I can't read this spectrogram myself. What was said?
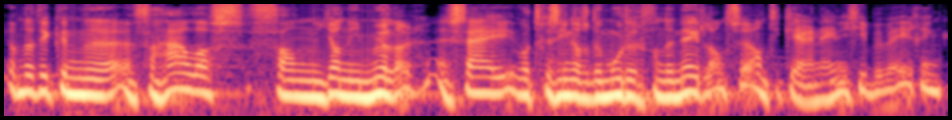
omdat ik een, eh, een verhaal las van Jannie Muller. En zij wordt gezien als de moeder van de Nederlandse anti-kernenergiebeweging.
